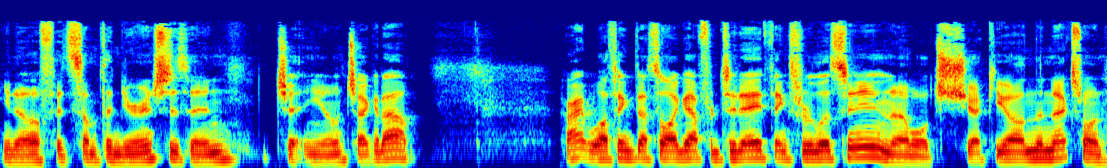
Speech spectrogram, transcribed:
you know, if it's something you're interested in, ch- you know, check it out. All right. Well, I think that's all I got for today. Thanks for listening, and I will check you on the next one.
